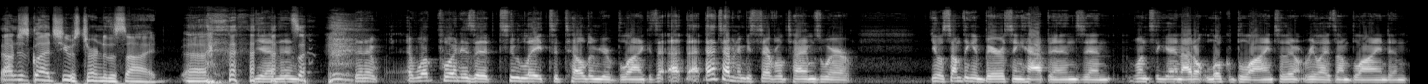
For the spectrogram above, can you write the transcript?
I'm just glad she was turned to the side. Uh, Yeah, and then, So- then at, at what point is it too late to tell them you're blind? Because that, that, that's happened to me several times where, you know, something embarrassing happens, and once again, I don't look blind, so they don't realize I'm blind, and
